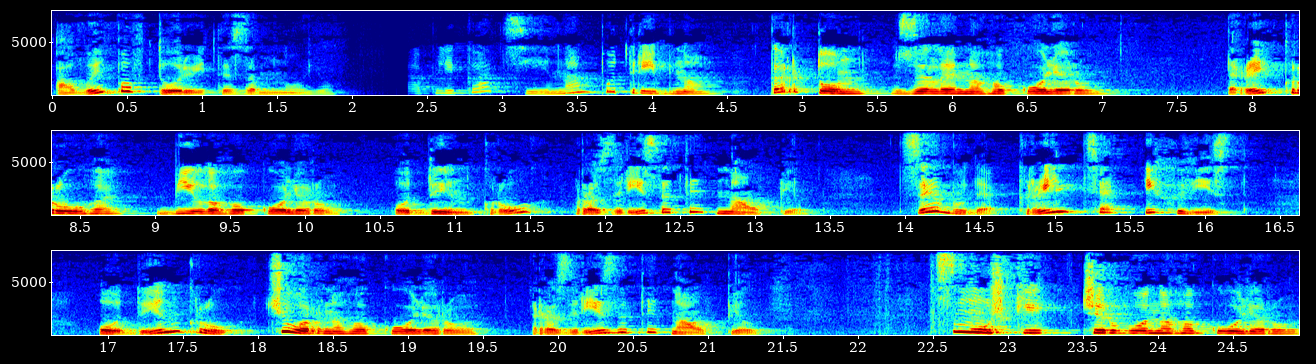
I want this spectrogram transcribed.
а ви повторюйте за мною. Для аплікації нам потрібно картон зеленого кольору, три круга білого кольору, один круг розрізати навпіл. Це буде крильця і хвіст. Один круг чорного кольору розрізати навпіл. Смужки червоного кольору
